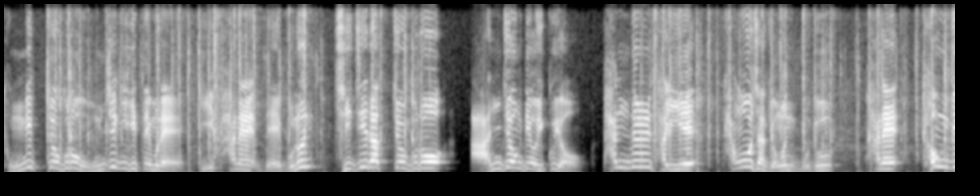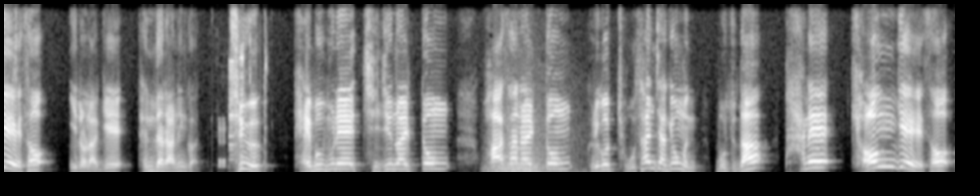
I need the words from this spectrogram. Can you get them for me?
독립적으로 움직이기 때문에 이 판의 내부는 지질학적으로 안정되어 있고요. 판들 사이의 상호작용은 모두 판의 경계에서 일어나게 된다는 것. 즉 대부분의 지진활동, 화산활동, 그리고 조산작용은 모두 다 판의 경계에서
